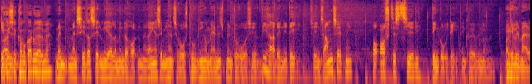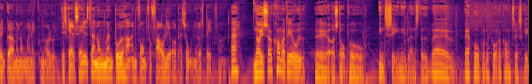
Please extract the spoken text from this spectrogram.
det også vil- kommer godt ud af det med. Man, man sætter selv mere eller mindre hold. Man ringer simpelthen til vores booking- og managementbureau og siger, vi har den idé til en sammensætning, og oftest siger de, det er en god idé, den kører vi med. Ikke? Og det vil man jo ikke gøre med nogen, man ikke kunne holde ud. Det skal altså helst være nogen, man både har en form for faglig og personlig respekt for. Ja. Når I så kommer derud øh, og står på en scene et eller andet sted, hvad, hvad håber du på, der kommer til at ske?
